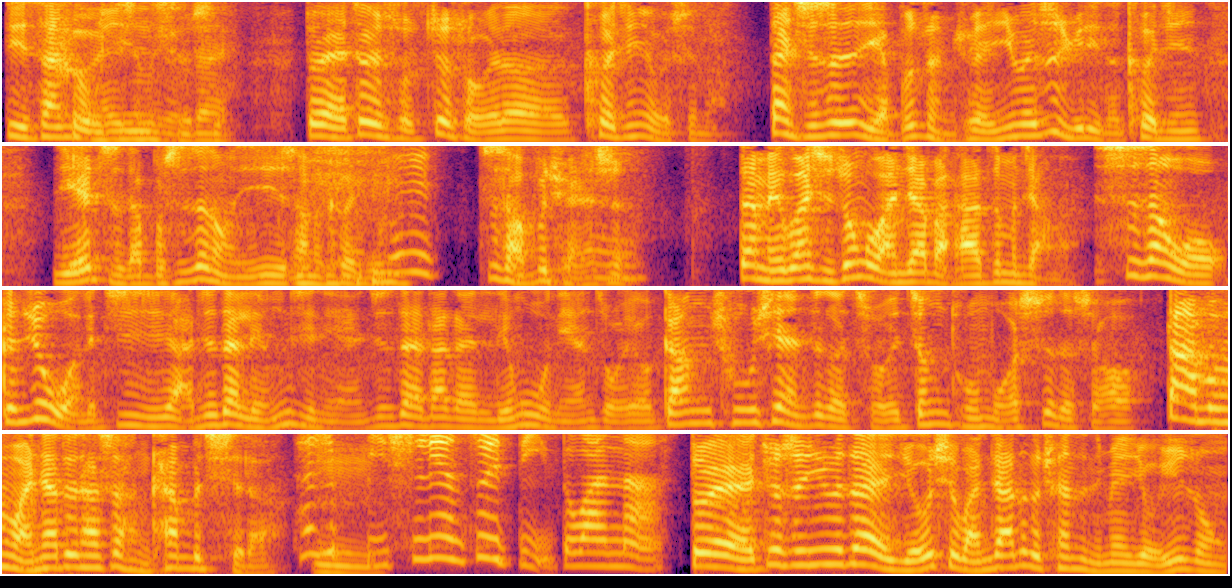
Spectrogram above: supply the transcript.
第三种氪类型的游戏对，这是所就所谓的氪金游戏嘛。但其实也不准确，因为日语里的氪金也指的不是这种意义上的氪金至少不全是。嗯但没关系，中国玩家把它这么讲了。事实上，我根据我的记忆啊，就在零几年，就是在大概零五年左右，刚出现这个所谓征途模式的时候，大部分玩家对它是很看不起的。它是鄙视链最底端呐、对，就是因为在游戏玩家这个圈子里面有一种，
